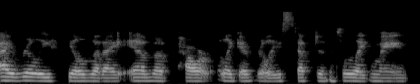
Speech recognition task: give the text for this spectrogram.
I really feel that I am a power, like I've really stepped into like my,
